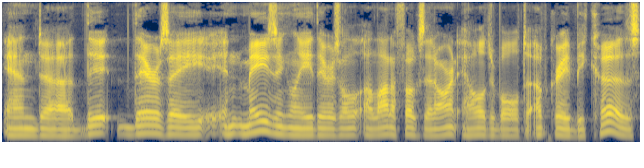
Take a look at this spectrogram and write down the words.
And uh, the, there's a amazingly there's a, a, lot of folks that aren't eligible to upgrade because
